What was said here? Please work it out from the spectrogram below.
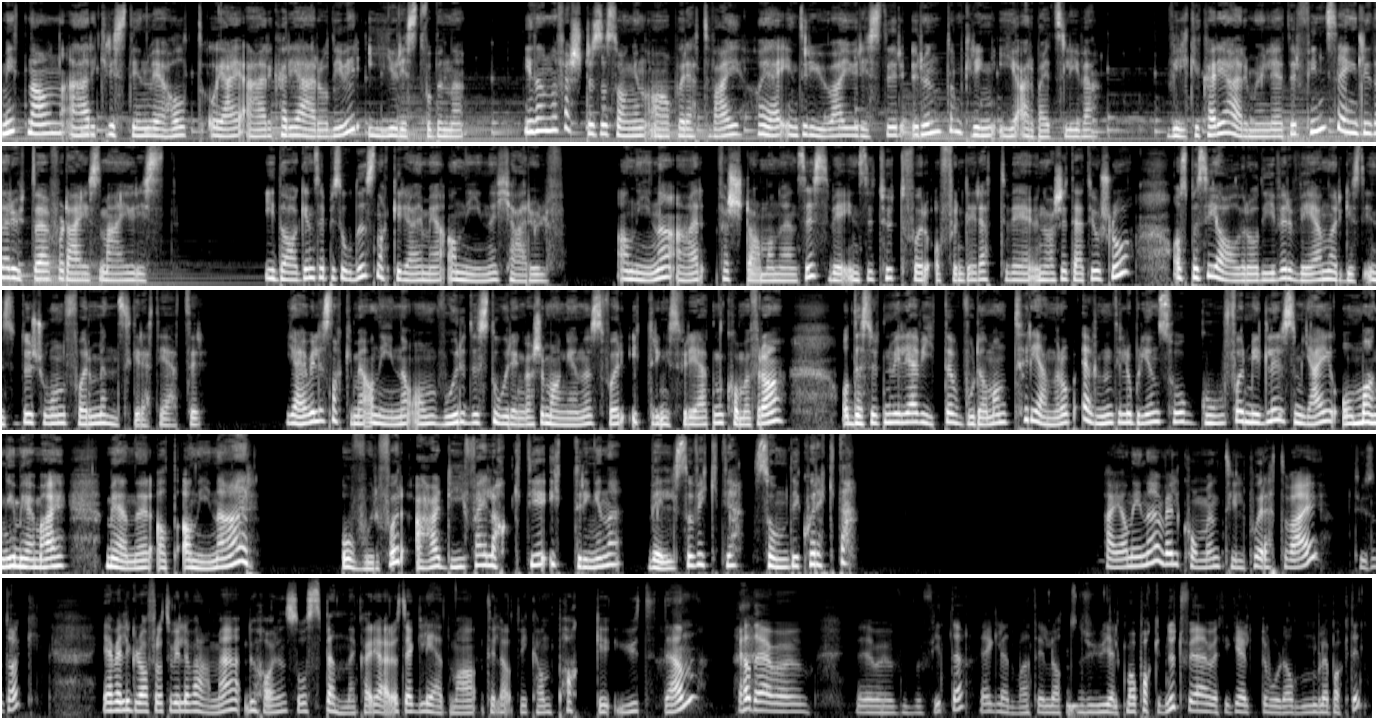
Mitt navn er Kristin Weholt, og jeg er karriererådgiver i Juristforbundet. I denne første sesongen av På rett vei har jeg intervjua jurister rundt omkring i arbeidslivet. Hvilke karrieremuligheter fins egentlig der ute for deg som er jurist? I dagens episode snakker jeg med Anine Kjærulf. Anine er førsteamanuensis ved Institutt for offentlig rett ved Universitetet i Oslo og spesialrådgiver ved Norges institusjon for menneskerettigheter. Jeg ville snakke med Anine om hvor det store engasjementet hennes for ytringsfriheten kommer fra, og dessuten vil jeg vite hvordan man trener opp evnen til å bli en så god formidler som jeg og mange med meg mener at Anine er. Og hvorfor er de feilaktige ytringene vel så viktige som de korrekte? Hei, Anine. Velkommen til På rett vei. Tusen takk. Jeg er veldig glad for at du ville være med. Du har en så spennende karriere, så jeg gleder meg til at vi kan pakke ut den. Ja, det er jo, det fint, det. Jeg gleder meg til at du hjelper meg å pakke den ut, for jeg vet ikke helt hvordan den ble pakket inn.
